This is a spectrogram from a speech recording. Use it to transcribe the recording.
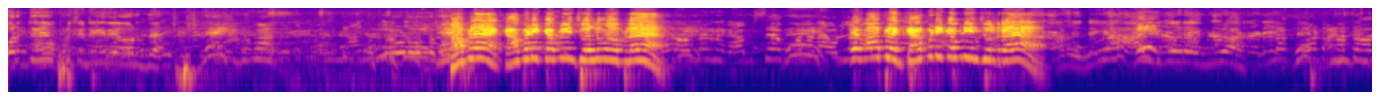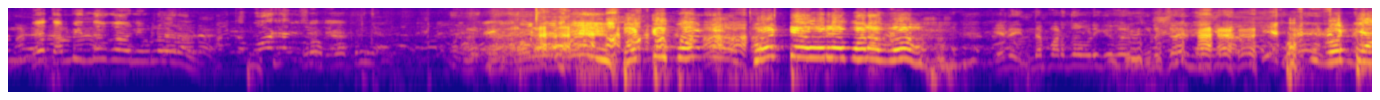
ஒருத்தரே புடிச்சிட்டு இருக்கீங்க ஒருத்தர்? மாப்ள கபடி கபடின்னு சொல்லு மாப்ள ஏய் மாப்ள கபடி கபடின்னு சொல்றா. ஏய் தம்பி இந்த நீ உள்ள வராத. பக்க போட்ட ஒரே போடா போ. இந்த படத்தை பிடிக்கிறது பிடிச்சா போட்டியா?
